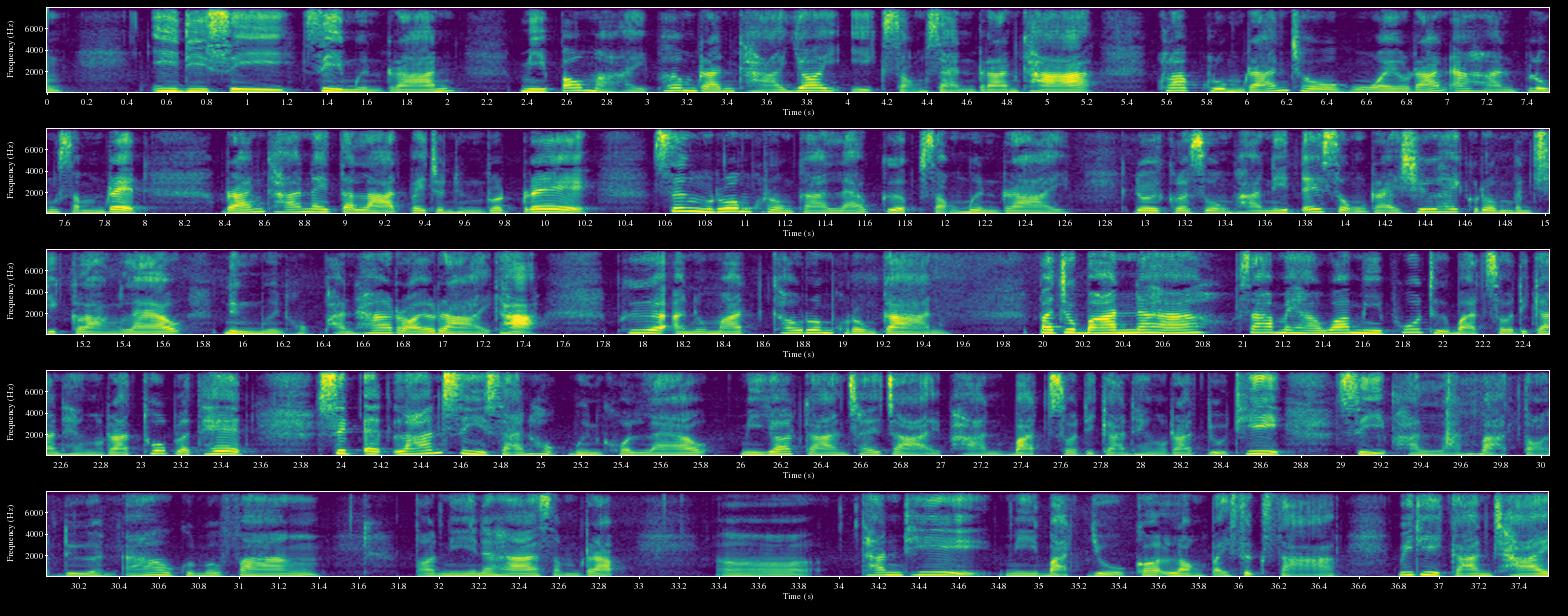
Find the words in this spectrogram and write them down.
EDC 40,000 ร้าน มีเป้าหมายเพิ่มร้านค้าย่อยอีก 200,000 ร้านค้า ครอบคลุมร้านโชว์หวย ร้านอาหารปรุงสำเร็จ ร้านค้าในตลาดไปจนถึงรถเร่ ซึ่งร่วมโครงการแล้วเกือบ 20,000 ราย โดยกระทรวงพาณิชย์ได้ส่งรายชื่อให้กรมบัญชีกลางแล้ว 16,500 รายค่ะ เพื่ออนุมัติเข้าร่วมโครงการ ปัจจุบันนะคะ ทราบไหมคะว่ามีผู้ถือบัตรสวัสดิการแห่งรัฐทั่วประเทศ 11ล้าน4 6 0 0 0คนแล้ว มียอดการใช้จ่ายผ่านบัตรสวัสดิการแห่งรัฐอยู่ที่ 4,000 ล้านบาทต่อเดือน อ้าว คุณผู้ฟัง ตอนนี้นะคะสำหรับท่านที่มีบัตรอยู่ก็ลองไปศึกษาวิธีการใช้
